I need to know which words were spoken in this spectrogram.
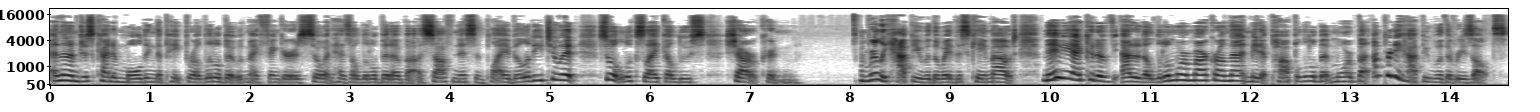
And then I'm just kind of molding the paper a little bit with my fingers so it has a little bit of uh, softness and pliability to it, so it looks like a loose shower curtain. I'm really happy with the way this came out. Maybe I could have added a little more marker on that and made it pop a little bit more, but I'm pretty happy with the results.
